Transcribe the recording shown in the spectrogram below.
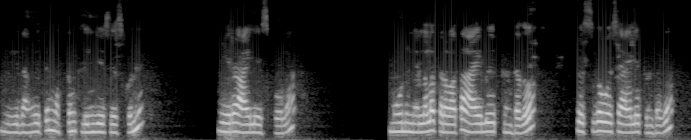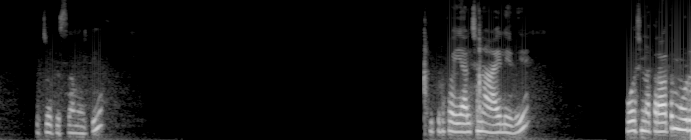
ఈ విధంగా అయితే మొత్తం క్లీన్ చేసేసుకొని వేరే ఆయిల్ వేసుకోవాలా. మూడు నెలల తర్వాత ఆయిల్ ఎట్టుంటుందో ఫ్రెష్గా పోసే ఆయిల్ ఎట్టుంటుందో చూపిస్తాం మీకు. ఇప్పుడు పోయాల్సిన ఆయిల్ ఇది. పోసిన తర్వాత మూడు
